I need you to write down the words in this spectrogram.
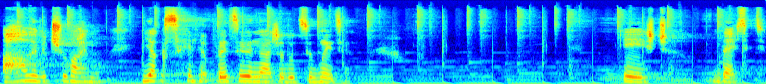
але відчуваємо, як сильно працює наша тут сідниця. І ще 10.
